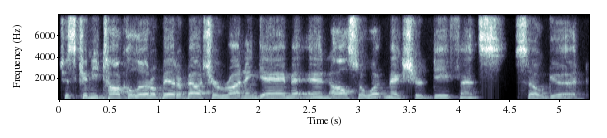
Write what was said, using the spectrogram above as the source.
just can you talk a little bit about your running game and also what makes your defense so good?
